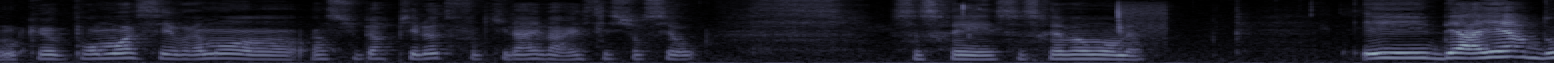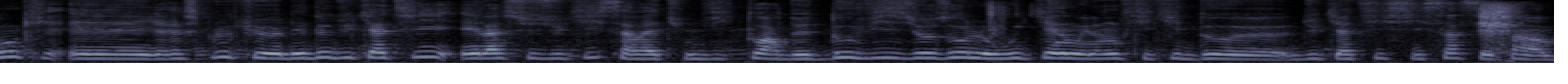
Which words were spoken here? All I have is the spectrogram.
Donc euh, pour moi, c'est vraiment un, un super pilote. Faut qu'il arrive à rester sur ses roues. Ce serait, ce serait vraiment bien. Et derrière, donc, et il reste plus que les deux Ducati et la Suzuki. Ça va être une victoire de Dovizioso le week-end où il annonce qu'il quitte Do- Ducati. Si ça, c'est pas un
